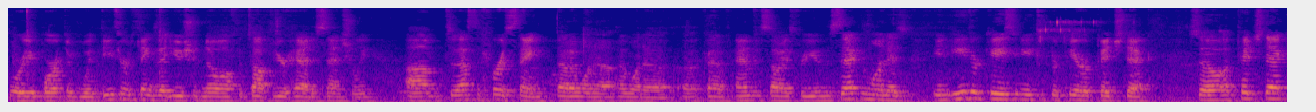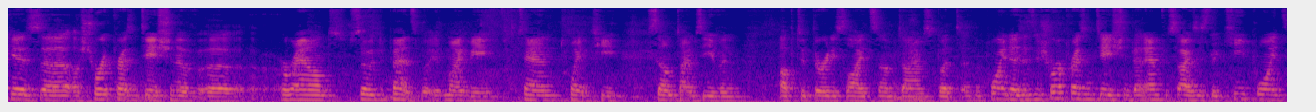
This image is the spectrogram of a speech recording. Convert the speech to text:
Who are you partnered with? These are things that you should know off the top of your head, essentially. Um, so that's the first thing that I wanna I wanna uh, kind of emphasize for you. And the second one is in either case, you need to prepare a pitch deck. So a pitch deck is uh, a short presentation of uh, around, so it depends, but it might be 10, 20, sometimes even up to 30 slides sometimes. But uh, the point is, it's a short presentation that emphasizes the key points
